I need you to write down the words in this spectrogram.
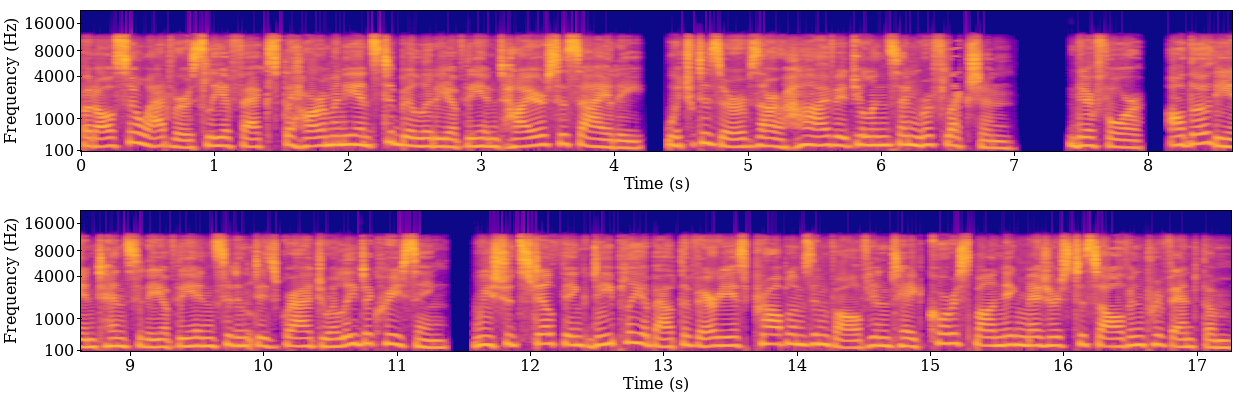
but also adversely affects the harmony and stability of the entire society, which deserves our high vigilance and reflection. Therefore, although the intensity of the incident is gradually decreasing, we should still think deeply about the various problems involved and take corresponding measures to solve and prevent them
